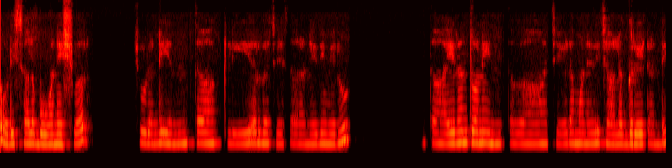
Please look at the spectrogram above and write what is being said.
ఒడిస్సాలో భువనేశ్వర్. చూడండి ఎంత క్లియర్గా చేశారనేది మీరు. ఇంత ఐరన్తో ఇంతగా చేయడం అనేది చాలా గ్రేట్ అండి.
